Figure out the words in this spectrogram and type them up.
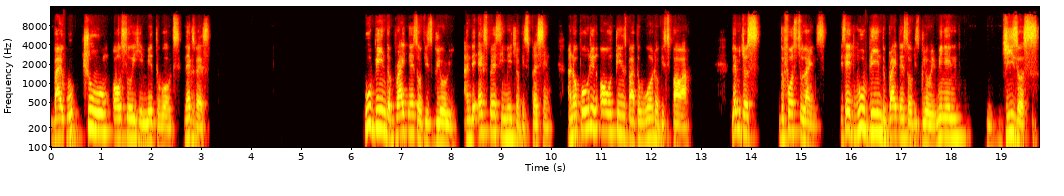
by through whom also he made the worlds. Next verse who being the brightness of his glory and the express image of his person, and upholding all things by the word of his power. Let me just, the first two lines. He said, who being the brightness of his glory, meaning Jesus,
